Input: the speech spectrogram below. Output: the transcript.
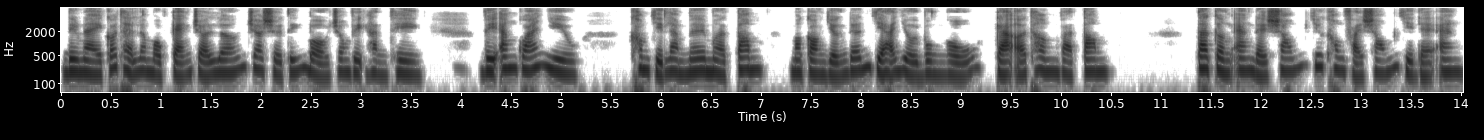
điều này có thể là một cản trở lớn cho sự tiến bộ trong việc hành thiền. Vì ăn quá nhiều, không chỉ làm mê mờ tâm mà còn dẫn đến giả dụi buồn ngủ cả ở thân và tâm. Ta cần ăn để sống chứ không phải sống chỉ để ăn.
